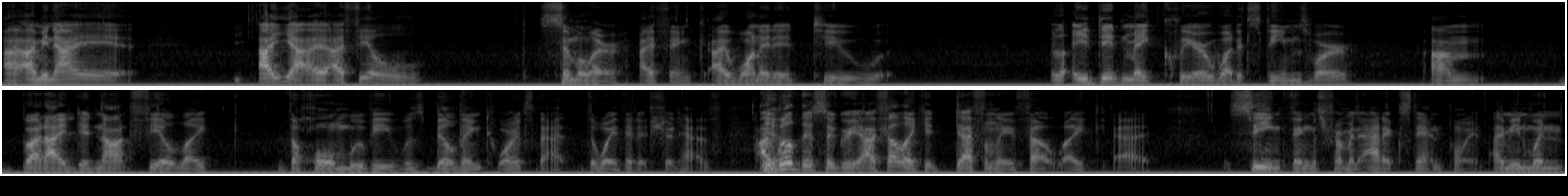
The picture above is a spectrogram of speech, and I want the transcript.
I, I mean, I, I yeah, I, I feel similar. I think I wanted it to. It did make clear what its themes were, um, but I did not feel like the whole movie was building towards that the way that it should have. I will disagree. I felt like it definitely felt like uh, seeing things from an addict standpoint. I mean, when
